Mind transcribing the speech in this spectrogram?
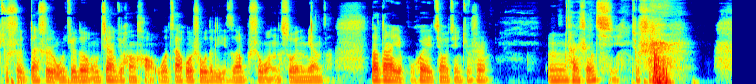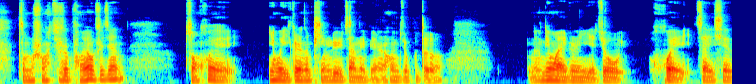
就是，但是我觉得我这样就很好。我在乎是我的里子，而不是我所谓的面子。那当然也不会较劲，就是，嗯，很神奇，就是 怎么说，就是朋友之间总会因为一个人的频率在那边，然后你就不得，那另外一个人也就会在一些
